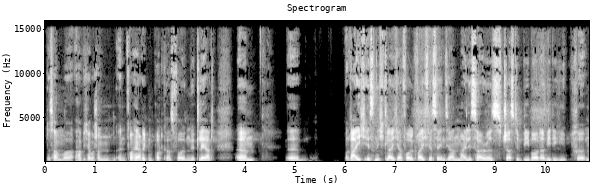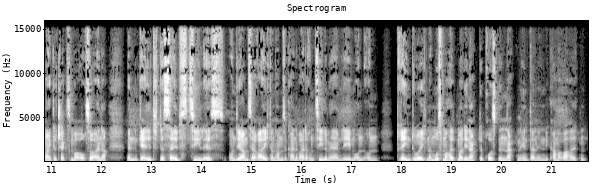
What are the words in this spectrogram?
das haben wir, habe ich aber schon in vorherigen Podcast-Folgen geklärt. Ähm, äh, reich ist nicht gleich erfolgreich. Wir sehen es ja an Miley Cyrus, Justin Bieber oder wie die äh, Michael Jackson war auch so einer. Wenn Geld das Selbstziel ist und sie haben es erreicht, dann haben sie keine weiteren Ziele mehr im Leben und, und drehen durch. Und dann muss man halt mal die nackte Brust, den nackten Hintern in die Kamera halten,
